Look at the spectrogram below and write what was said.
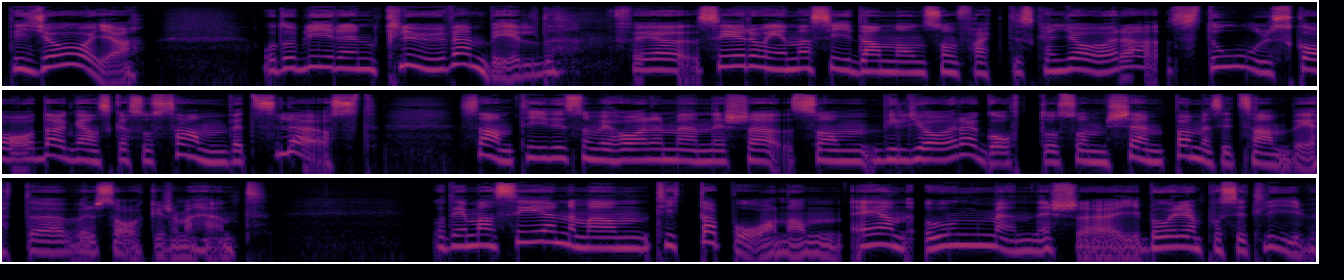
Det gör jag. Och då blir det en kluven bild. För jag ser å ena sidan någon som faktiskt kan göra stor skada ganska så samvetslöst. Samtidigt som vi har en människa som vill göra gott och som kämpar med sitt samvete över saker som har hänt. Och det man ser när man tittar på honom är en ung människa i början på sitt liv.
